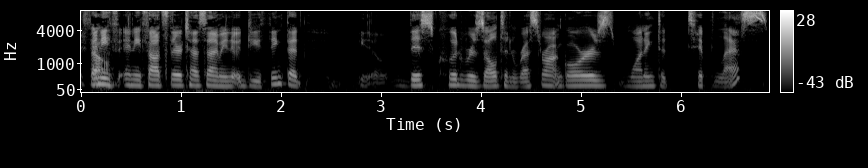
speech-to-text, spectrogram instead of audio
So. Any, any thoughts there, Tessa? I mean, do you think that you know this could result in restaurant goers wanting to tip less?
